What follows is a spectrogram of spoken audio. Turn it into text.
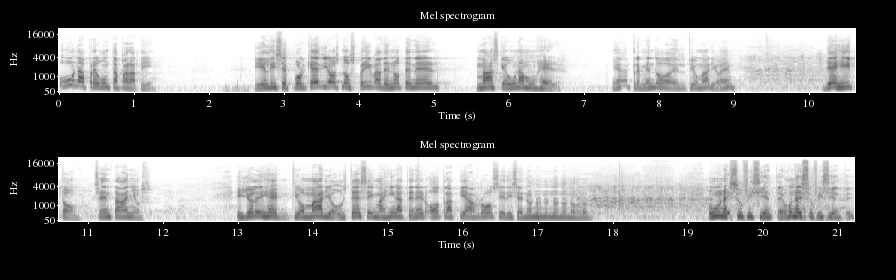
una pregunta para ti. Y él dice, ¿por qué Dios nos priva de no tener más que una mujer? Tremendo el tío Mario, ¿eh? Viejito, 80 años. Y yo le dije, tío Mario, ¿usted se imagina tener otra tía Rosy? Y dice, no, no, no, no, no. no. Una es suficiente, una es suficiente.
